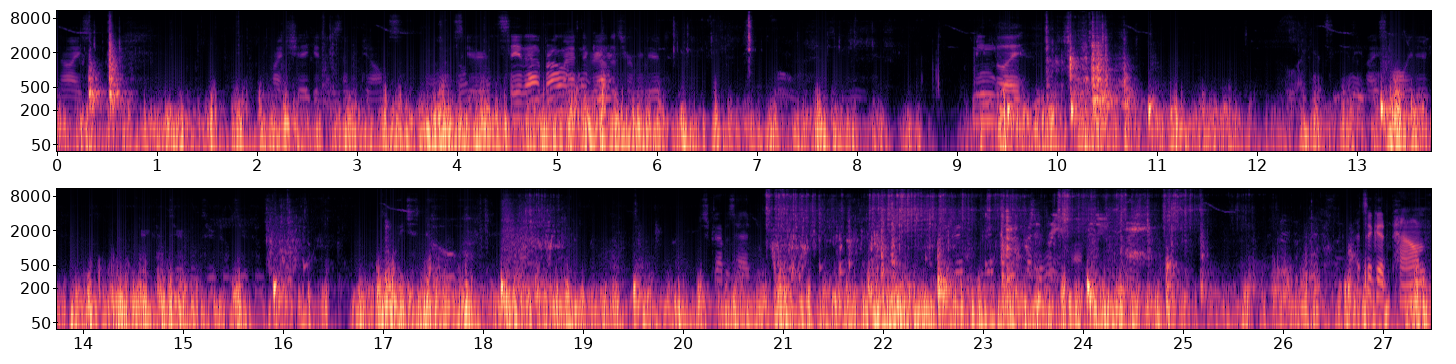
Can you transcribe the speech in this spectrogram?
Nice. Might shake it next time he jumps. I'm scared. Say that, bro. I have to grab this for me, dude. Oh, mean. Mean delay. Oh, I can't see any. Nice molly, dude. That's a good pound.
